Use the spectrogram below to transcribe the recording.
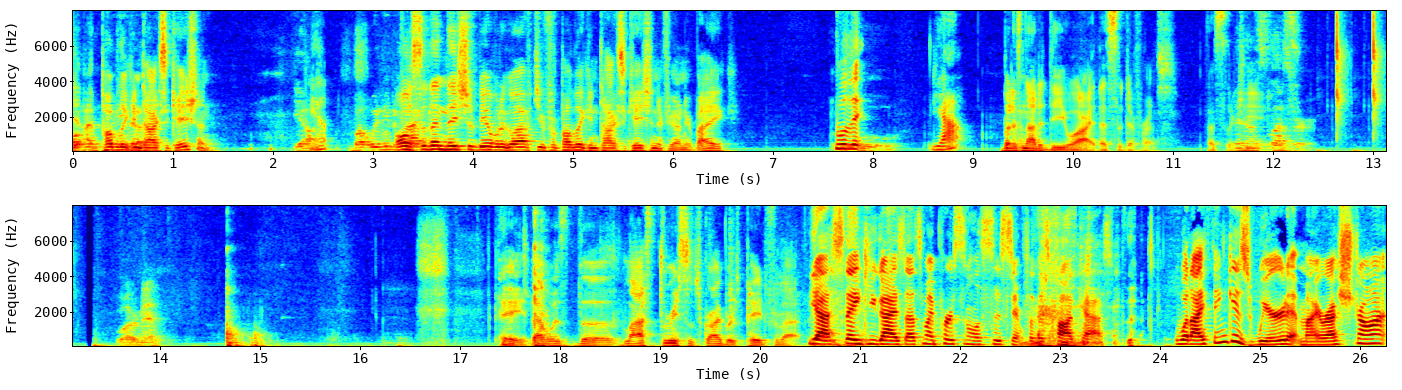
Yeah, public intoxication. Yeah. Yep. But we need to. Oh, fact- so then they should be able to go after you for public intoxication if you're on your bike. Well, the, Ooh, yeah. But it's not a DUI. That's the difference. That's the yeah, key. it's lesser. Waterman. Hey, that was the last three subscribers paid for that. Yes, thank you guys. That's my personal assistant for this podcast. what I think is weird at my restaurant,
